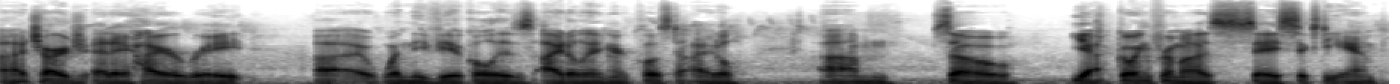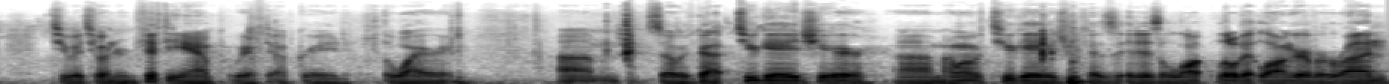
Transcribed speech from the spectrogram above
uh, charge at a higher rate uh, when the vehicle is idling or close to idle. Um, so yeah, going from a say 60 amp to a 250 amp, we have to upgrade the wiring. Um, so we've got two gauge here. Um, I went with two gauge because it is a lo little bit longer of a run.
